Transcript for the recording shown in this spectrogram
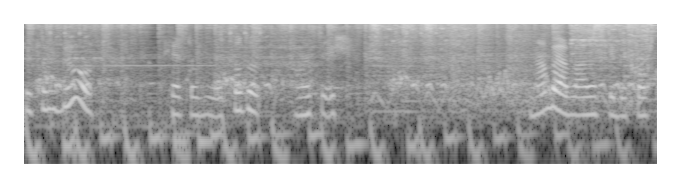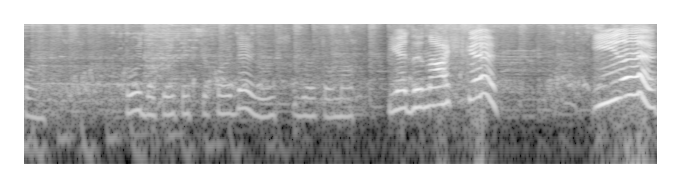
tu coś było. Gdzie to było? Co to? No jesteś... Dobra, ale w ciebie kokon. Kurde, tu jest jeszcze Cordelius. Ile to ma? 11? Ile?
